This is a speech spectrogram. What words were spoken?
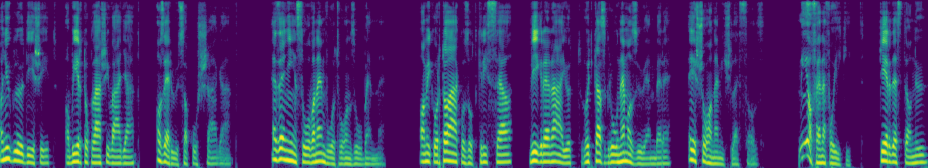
A nyüglődését, a birtoklási vágyát, az erőszakosságát. Ez enyhén szólva nem volt vonzó benne. Amikor találkozott Krisszel, végre rájött, hogy Kazgró nem az ő embere, és soha nem is lesz az. – Mi a fene folyik itt? – kérdezte a nő,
